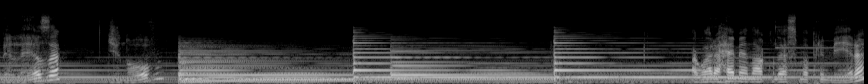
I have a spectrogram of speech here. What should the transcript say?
Beleza? De novo. Agora Ré menor com décima primeira.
